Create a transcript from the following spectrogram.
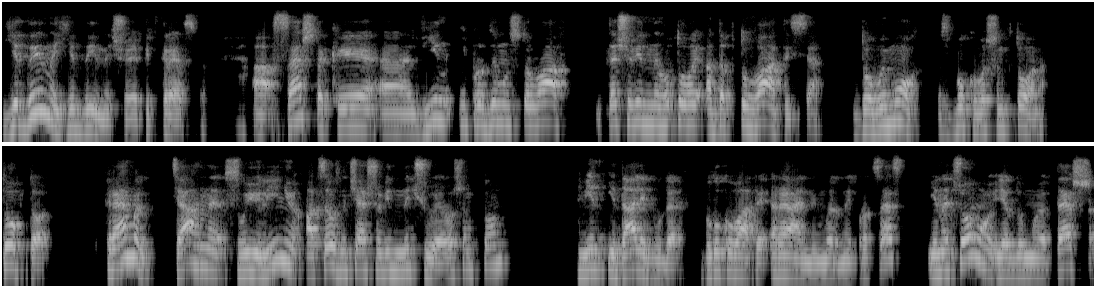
Єдине, єдине, що я підкреслив, а все ж таки е, він і продемонстрував те, що він не готовий адаптуватися до вимог з боку Вашингтона. Тобто Кремль тягне свою лінію, а це означає, що він не чує Вашингтон. Він і далі буде блокувати реальний мирний процес. І на цьому я думаю, теж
